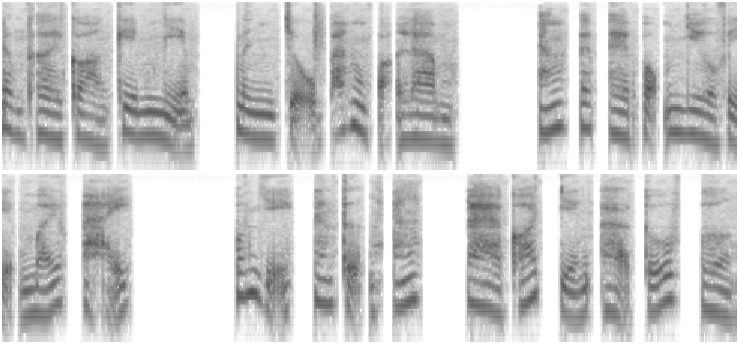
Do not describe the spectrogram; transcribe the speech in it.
đồng thời còn kiêm nhiệm minh chủ bắn võ lâm. Hắn phải bề bỗng nhiều việc mới phải. Vốn dĩ năng tưởng hắn là có chuyện ở tú phường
